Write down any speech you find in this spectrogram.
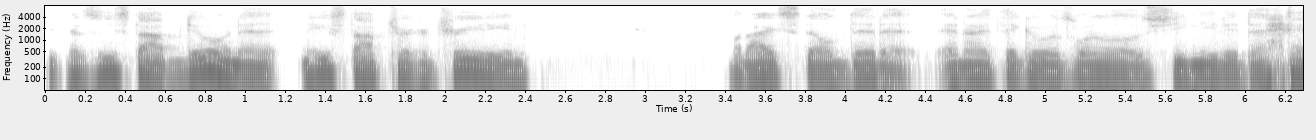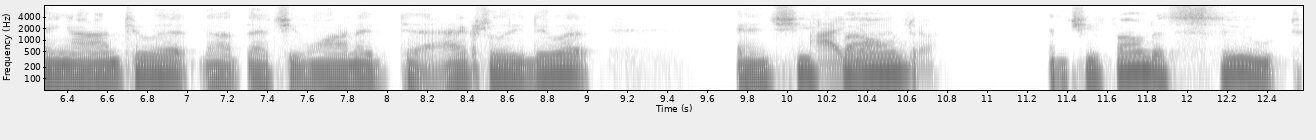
Because he stopped doing it and he stopped trick or treating, but I still did it. And I think it was one of those she needed to hang on to it, not that she wanted to actually do it. And she I found gotcha. and she found a suit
